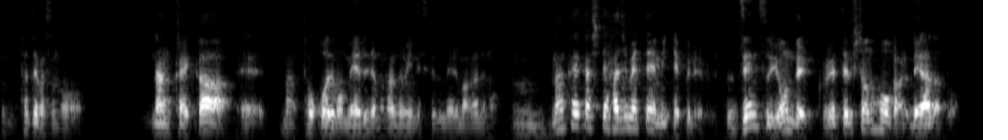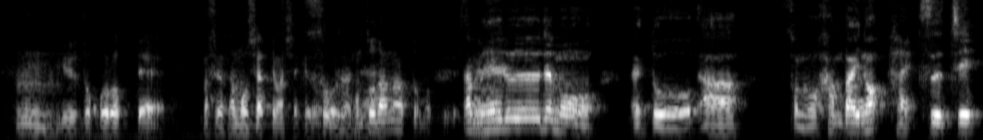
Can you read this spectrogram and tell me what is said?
ー、例えばその、何回か、えー、まあ、投稿でもメールでも何でもいいんですけど、メールマガでも。うん。何回かして初めて見てくれる。全通読んでくれてる人の方がレアだとうん。いうところって、まあ、菅さんもおっしゃってましたけど、そうだね本当だなと思ってですね。あメールでも、えっと、あーその販売のはい。通知、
